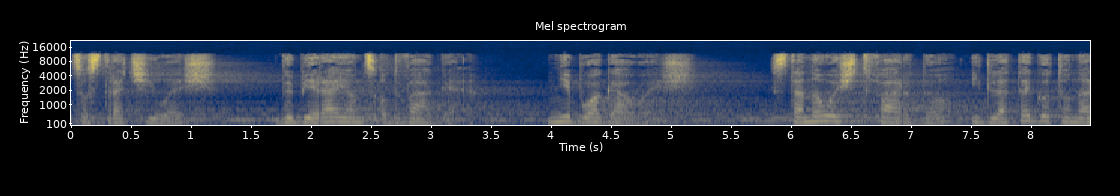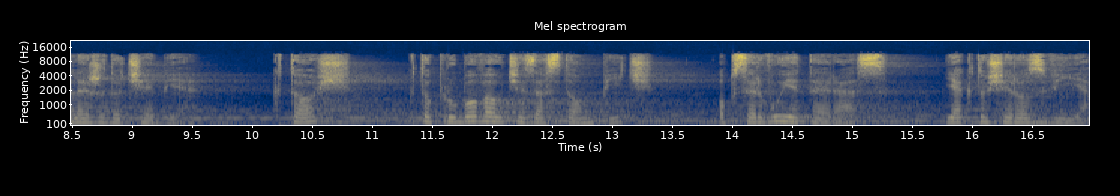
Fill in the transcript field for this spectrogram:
co straciłeś, wybierając odwagę. Nie błagałeś, stanąłeś twardo i dlatego to należy do ciebie. Ktoś, kto próbował cię zastąpić, obserwuje teraz, jak to się rozwija.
